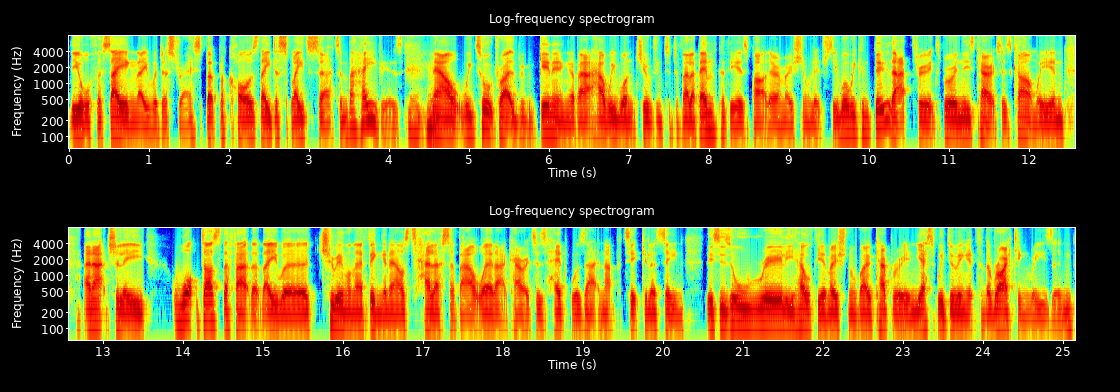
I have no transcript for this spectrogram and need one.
the author saying they were distressed, but because they displayed certain behaviors. Mm-hmm. Now, we talked right at the beginning about how we want children to develop empathy as part of their emotional literacy. Well, we can do that through exploring these characters, can't we? And and actually what does the fact that they were chewing on their fingernails tell us about where that character's head was at in that particular scene? This is all really healthy emotional vocabulary, and yes, we're doing it for the writing reason,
